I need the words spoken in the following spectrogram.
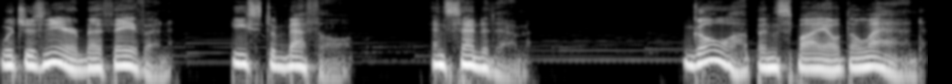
which is near Bethaven, east of Bethel, and said to them, Go up and spy out the land.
